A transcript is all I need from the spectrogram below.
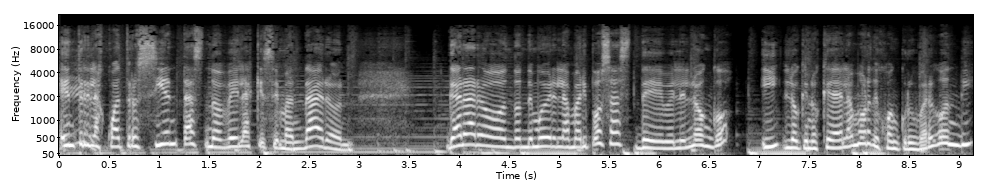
entre las 400 novelas que se mandaron. Ganaron Donde mueven las mariposas de Belén Longo y Lo que nos queda del amor de Juan Cruz Bergondi.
